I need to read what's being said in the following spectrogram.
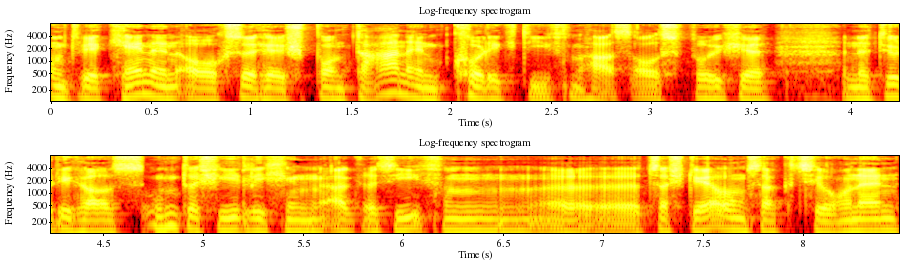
Und wir kennen auch solche spontanen kollektiven Hassausbrüche, natürlich aus unterschiedlichen aggressiven äh, Zerstörungsaktionen,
